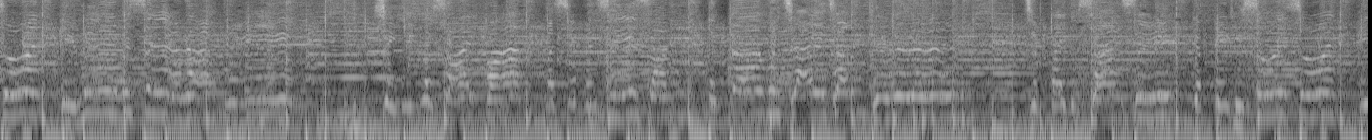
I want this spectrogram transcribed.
สวยสวยๆให้มือเป็นเสื้อราตรีช่ยิงในสายฟ้ามาเสียเป็นสีสันแต่เติมหัวใจทั้งคืนจะไปกับแสงสีกับปีกที่สวยสวยๆให้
